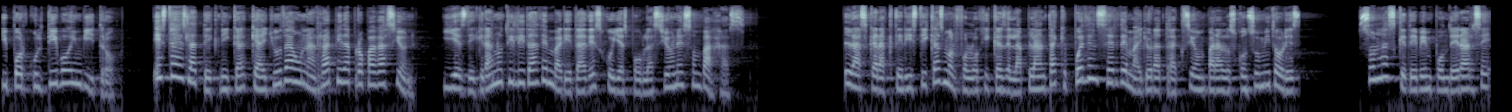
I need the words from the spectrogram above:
y por cultivo in vitro, esta es la técnica que ayuda a una rápida propagación y es de gran utilidad en variedades cuyas poblaciones son bajas. Las características morfológicas de la planta que pueden ser de mayor atracción para los consumidores son las que deben ponderarse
